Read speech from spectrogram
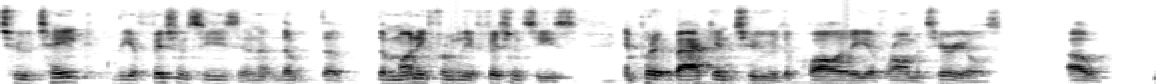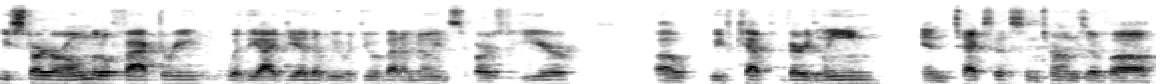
to take the efficiencies and the, the, the money from the efficiencies and put it back into the quality of raw materials. Uh, we started our own little factory with the idea that we would do about a million cigars a year. Uh, we've kept very lean in Texas in terms of, uh,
